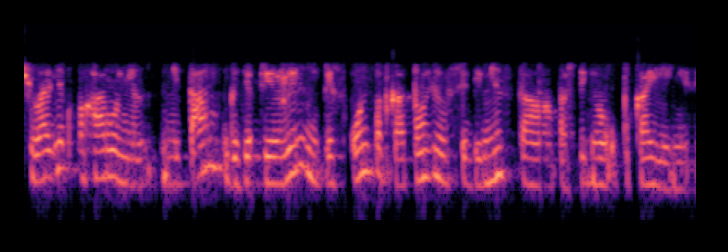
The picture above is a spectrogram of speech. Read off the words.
Человек похоронен не там, где при жизни он подготовил себе место последнего упокоения.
